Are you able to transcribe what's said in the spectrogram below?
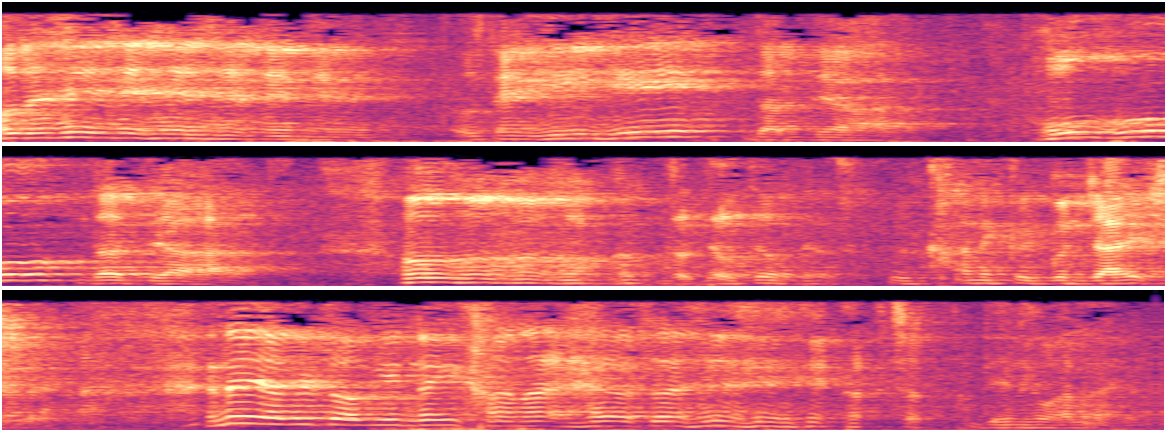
बोलते, हैं बोलते, ही ही, दद्या। हूँ हूँ, दद्या। होते होते खाने की गुंजाइश है। नहीं, अभी तो अभी नहीं खाना है अच्छा देने वाला है।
